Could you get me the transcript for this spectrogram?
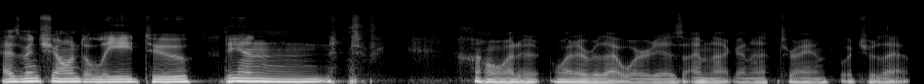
has been shown to lead to the oh, whatever that word is. I'm not going to try and butcher that,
